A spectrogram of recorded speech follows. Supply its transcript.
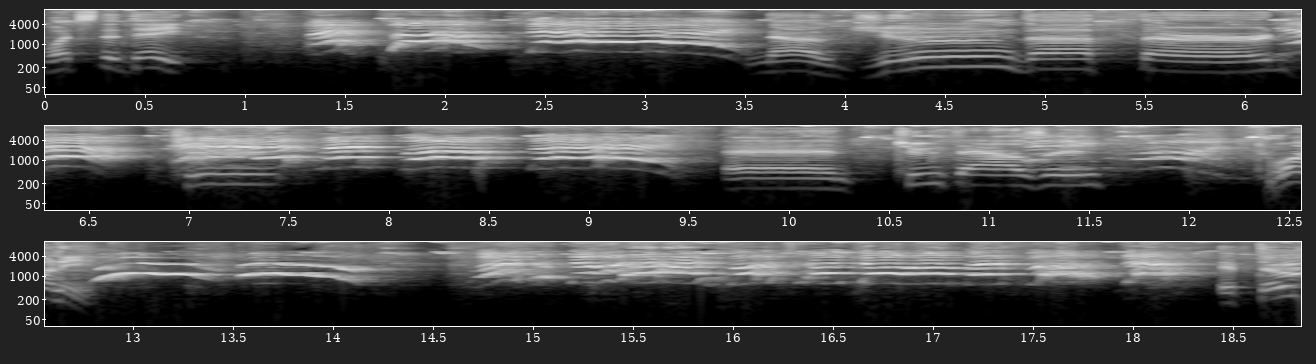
What's the date? My birthday. No, June the third, Yeah. Two- And it's my birthday. and 2020. If those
